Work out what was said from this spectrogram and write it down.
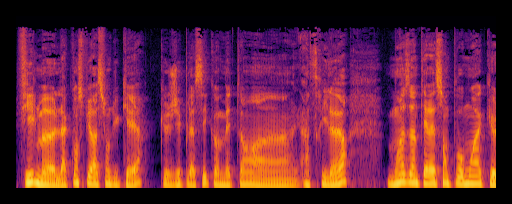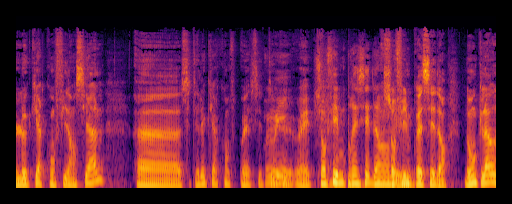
film euh, La conspiration du Caire que j'ai placé comme étant un, un thriller moins intéressant pour moi que Le Caire confidentiel. Euh, c'était Le Caire conf... ouais, c'était Oui, oui. ouais. Son film précédent. Son film précédent. Donc là,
